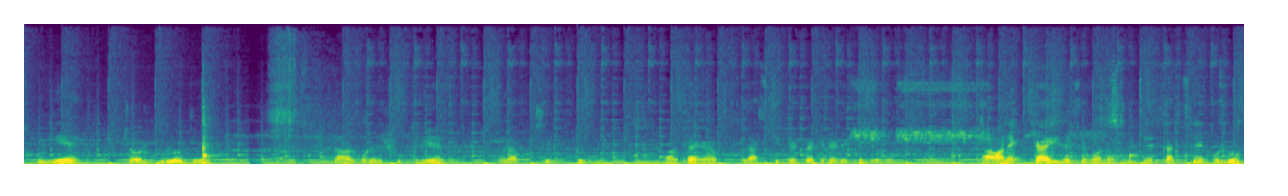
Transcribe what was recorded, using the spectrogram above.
ধুয়ে, জলগুলো দিয়ে তারপরে শুকিয়ে রাখছি প্লাস্টিকের প্যাকেটে রেখে দেবো। অনেকটাই হয়েছে বলো, নিজের কাছে হলুদ।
